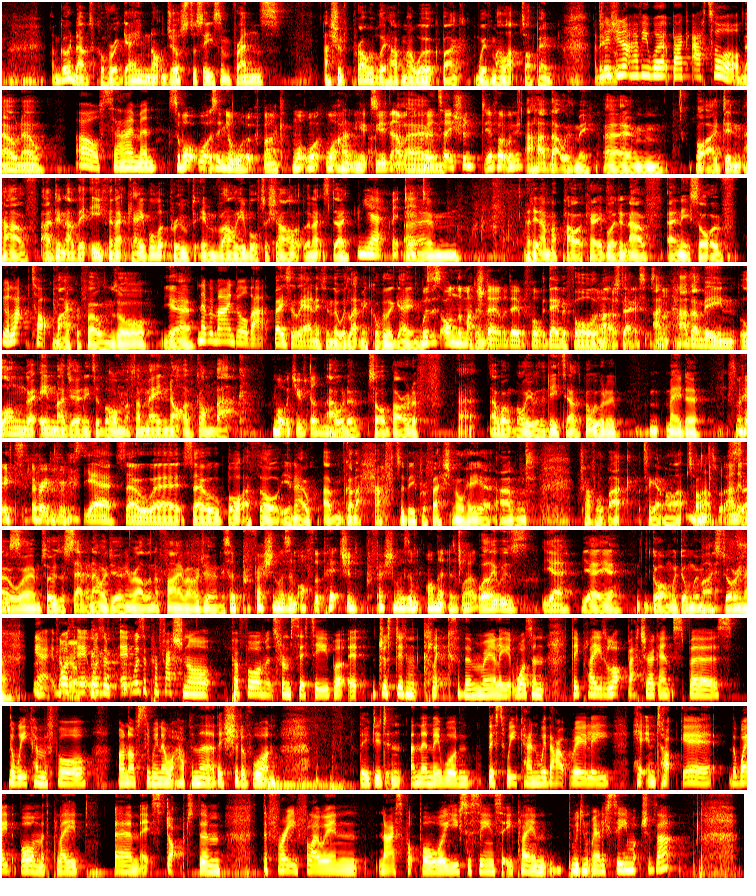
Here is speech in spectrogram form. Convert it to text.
I'm going down to cover a game, not just to see some friends. I should probably have my work bag with my laptop in. And Did was- you not have your work bag at all? No, no. Oh, Simon. So what what was in your work bag? What what what hadn't you? So you didn't have Um, accreditation? Do you have that with you? I had that with me, um, but I didn't have I didn't have the Ethernet cable that proved invaluable to Charlotte the next day. Yeah, it did. Um, I didn't have my power cable. I didn't have any sort of your laptop. microphones or yeah, Never mind all that. basically anything that would let me cover the game. Was this on the match day know. or the day before? the day before the Oh, match okay, day, so and not- had I been longer in my journey to Bournemouth, I may not have gone back. What would you have done? Then? I would have sort of borrowed a. F- uh, I won't bore you with the details, but we would have made a made arrangements. Yeah, so uh, so, but I thought, you know, I'm gonna have to be professional here and travel back to get my laptop. That's what- and it so, was- um, so it was a seven-hour journey rather than a five-hour journey. So professionalism off the pitch and professionalism on it as well. well, it was, yeah, yeah, yeah. Go on, we're done with my story now. Yeah, it was. on. It was a. It was a professional performance from City, but it just didn't click for them. Really, it wasn't. They played a lot better against Spurs the weekend before, and obviously we know what happened there. They should have won. They didn't, and then they won this weekend without really hitting top gear. The way that Bournemouth played, um, it stopped them. The free flowing, nice football we're used to seeing City playing. We didn't really see much of that.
